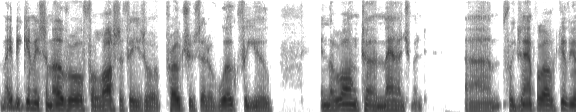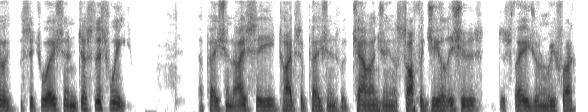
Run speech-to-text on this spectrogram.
maybe give me some overall philosophies or approaches that have worked for you in the long-term management um, for example, I'll give you a situation just this week. A patient I see, types of patients with challenging esophageal issues, dysphagia and reflux,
